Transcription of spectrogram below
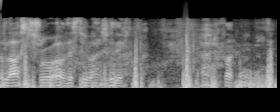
the last straw of this, to be honest with you. Oh, fuck me, man.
